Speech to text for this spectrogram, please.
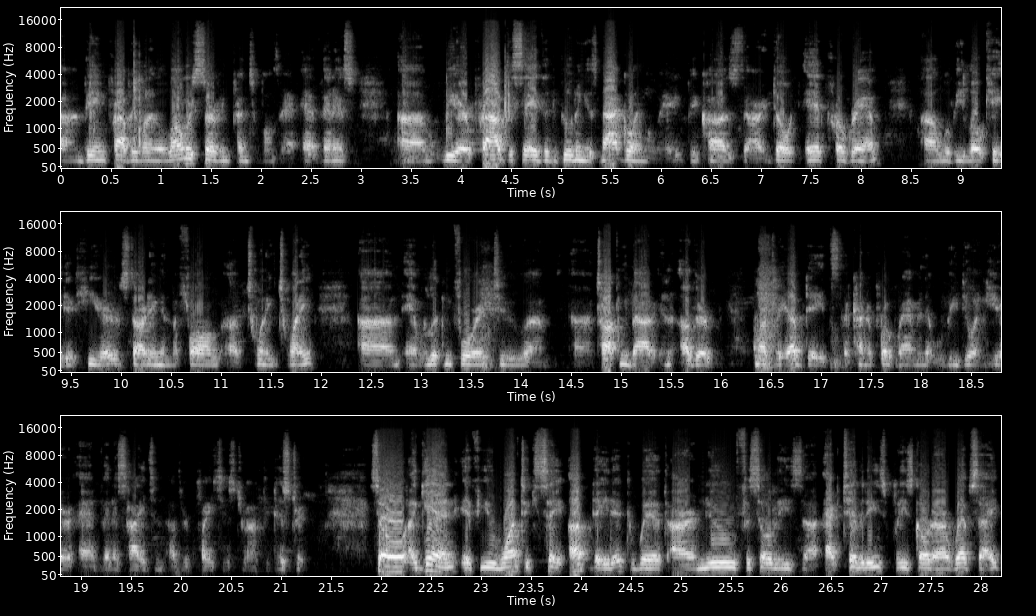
uh, being probably one of the longest serving principals at, at Venice. Uh, we are proud to say that the building is not going away because our adult ed program uh, will be located here starting in the fall of 2020. Um, and we're looking forward to um, uh, talking about in other monthly updates the kind of programming that we'll be doing here at Venice Heights and other places throughout the district. So again, if you want to stay updated with our new facilities uh, activities, please go to our website,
